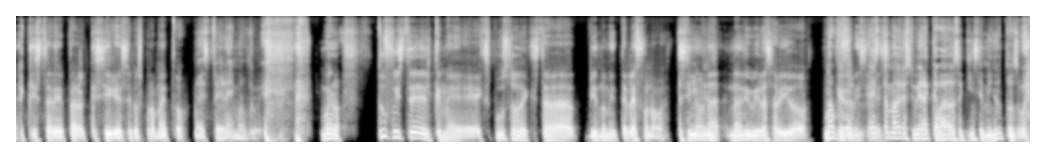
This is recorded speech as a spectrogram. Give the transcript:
aquí estaré para el que sigue, se los prometo. Esperemos, güey. Bueno, tú fuiste el que me expuso de que estaba viendo mi teléfono. Si no, pues- na- nadie hubiera sabido. No, pues esta madre se hubiera acabado hace 15 minutos, güey.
